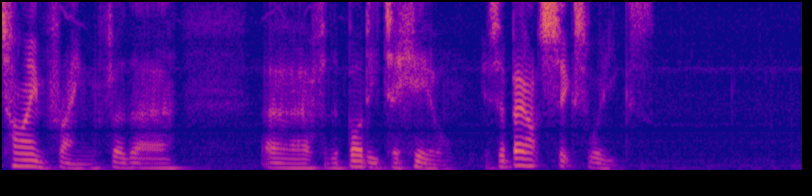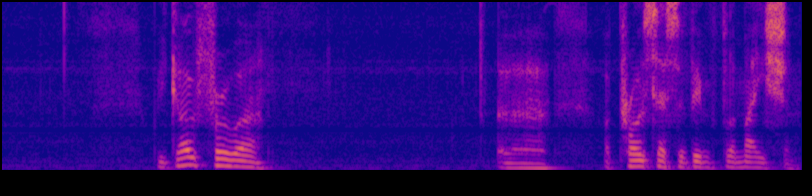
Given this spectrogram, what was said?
time frame for the uh, for the body to heal is about six weeks. We go through a a, a process of inflammation.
